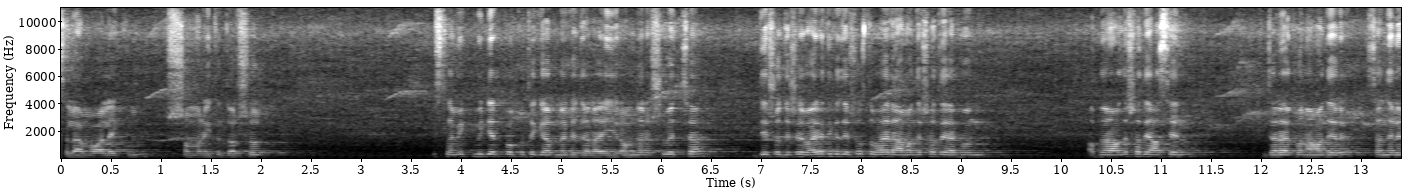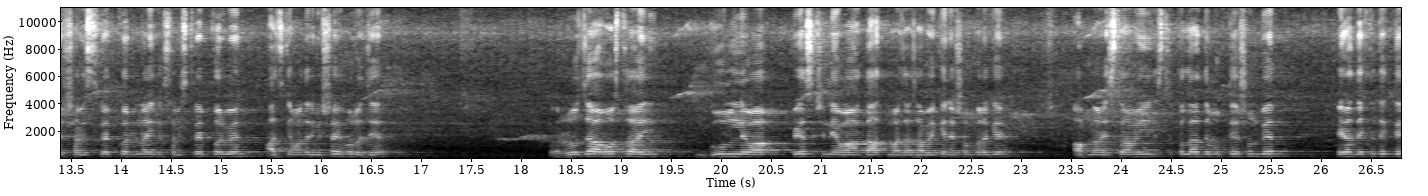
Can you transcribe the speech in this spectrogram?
আসসালামু আলাইকুম, সম্মানিত দর্শক। ইসলামিক মিডিয়ার পক্ষ থেকে আপনাকে জানাই রমজানের শুভেচ্ছা। দেশ ও দেশের বাইরে থেকে যে সমস্ত ভাইরা আমাদের সাথে এখন আপনারা আমাদের সাথে আছেন। যারা এখন আমাদের চ্যানেলে সাবস্ক্রাইব করেন নাই, সাবস্ক্রাইব করবেন। আজকে আমাদের বিষয় হলো যে, রোজা অবস্থায় গুল নেওয়া, পেস্ট নেওয়া, দাঁত মাজা যাবে কিনা সম্পর্কে আপনার ইসলামী কল্যাণ মুখ থেকে শুনবেন। এরা দেখতে দেখতে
